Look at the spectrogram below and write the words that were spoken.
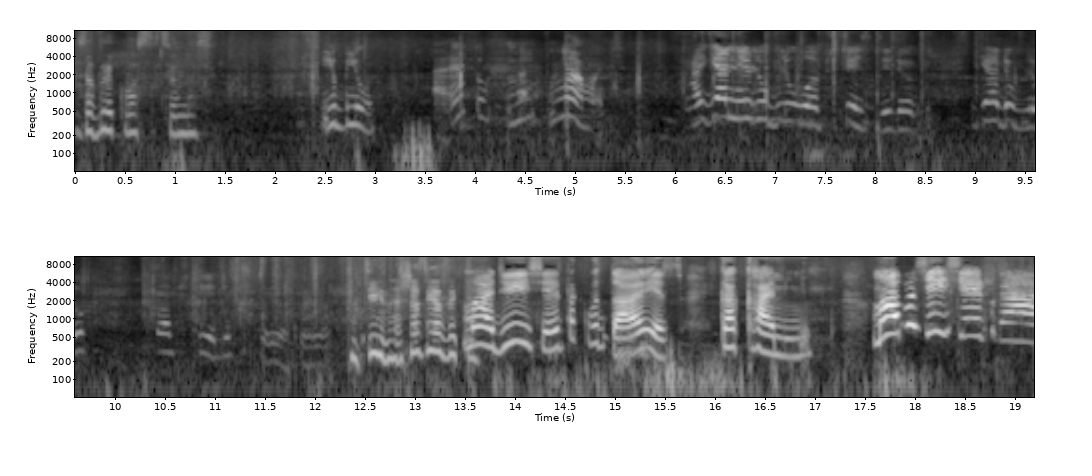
ням. Забриквас це в нас. Люблю. А это нямать. А я не люблю вообще деревья. Я люблю вообще деревья. Що з язиком? Марися, это квадратец, как камень. Мама, сисечка!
